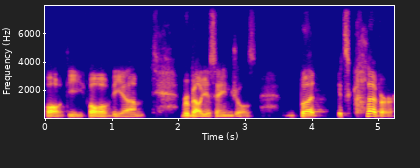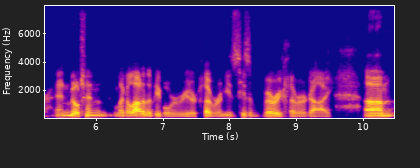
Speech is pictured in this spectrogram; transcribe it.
fall the fall of the um, rebellious angels. But it's clever, and Milton, like a lot of the people we read, are clever, and he's he's a very clever guy um,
